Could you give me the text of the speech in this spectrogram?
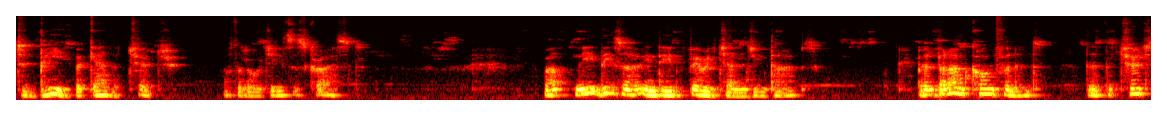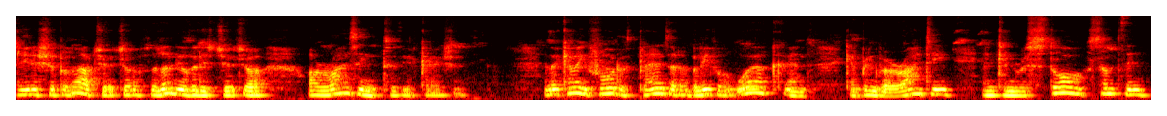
to be the gathered church of the Lord Jesus Christ? Well, these are indeed very challenging times. But, but I'm confident that the church leadership of our church, of the Hill Village Church, are, are rising to the occasion. And they're coming forward with plans that I believe will work and can bring variety and can restore something,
